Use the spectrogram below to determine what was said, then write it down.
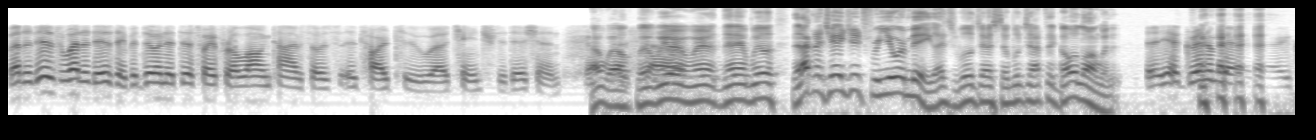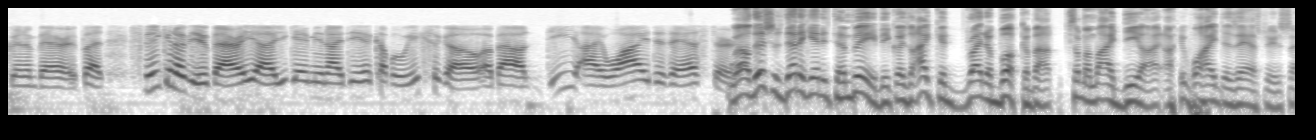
but it is what it is. They've been doing it this way for a long time, so it's it's hard to uh, change tradition. Oh well, So- well we're we're they're, we'll, they're not going to change it for you or me. Let's we'll just we'll just have to go along with it. Uh, yeah, grin and bear, it, Barry, grin and bear. it. But speaking of you, Barry, uh, you gave me an idea a couple of weeks ago about DIY disasters. Well, this is dedicated to me because I could write a book about some of my DIY disasters. So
